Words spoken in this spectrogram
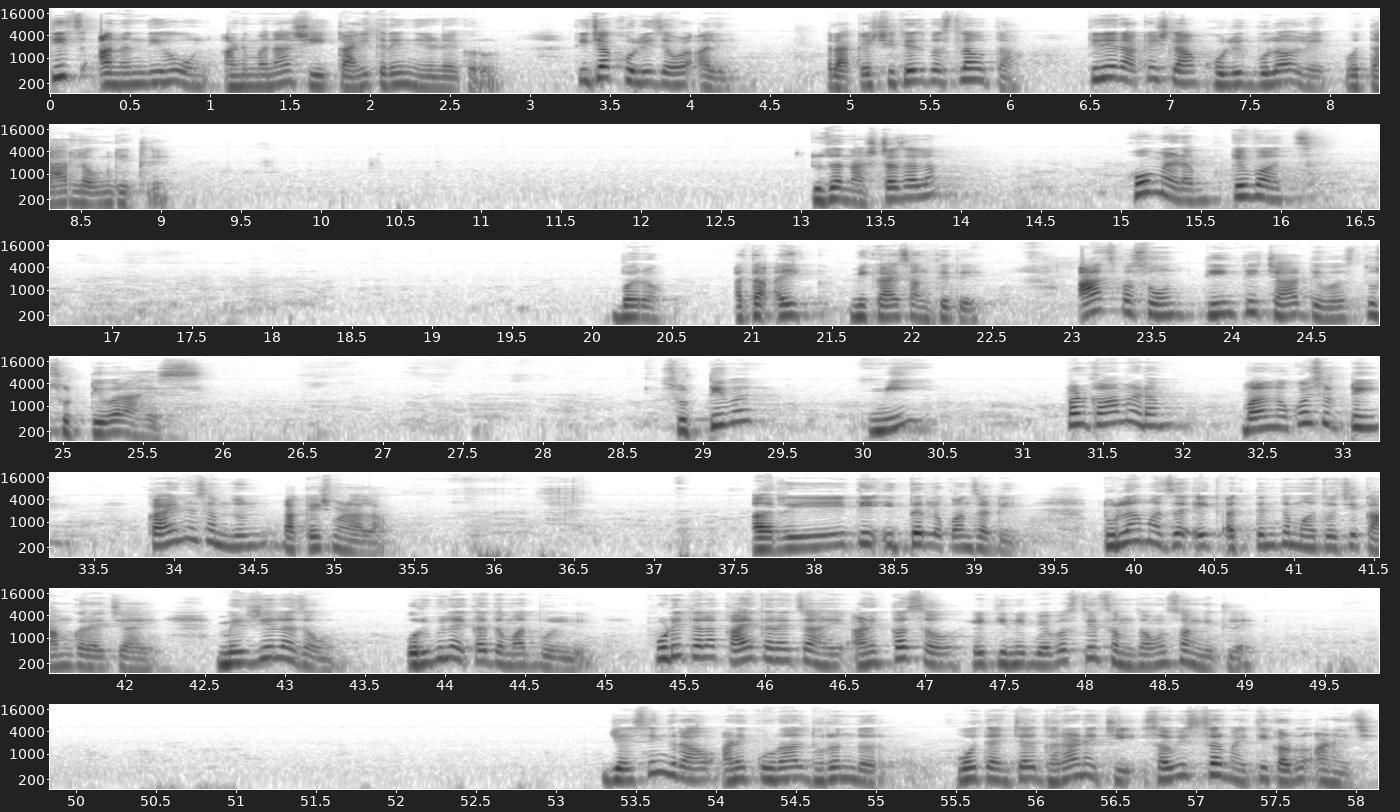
तीच आनंदी होऊन आणि मनाशी काहीतरी निर्णय करून तिच्या खोलीजवळ आली. राकेश तिथेच बसला होता. तिने राकेशला खोलीत बोलावले व दार लावून घेतले. तुझा नाश्ता झाला? हो मॅडम. केव्हाच? बरं. आता ऐक मी काय सांगते ते. आजपासून तीन ते चार दिवस तू सुट्टीवर आहेस. सुट्टीवर? मी? पण का मॅडम? मला नको आहे सुट्टी. काही नाही समजून राकेश म्हणाला. अरे ती इतर लोकांसाठी. तुला माझं एक अत्यंत महत्त्वाचे काम करायचे आहे. मिरजेला जाऊन उर्मिला एका दमात बोलली पुढे त्याला काय करायचं आहे आणि कसं हे तिने व्यवस्थित समजावून सांगितले? जयसिंगराव आणि कुणाल धुरंदर व त्यांच्या घराण्याची सविस्तर माहिती काढून आणायची.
